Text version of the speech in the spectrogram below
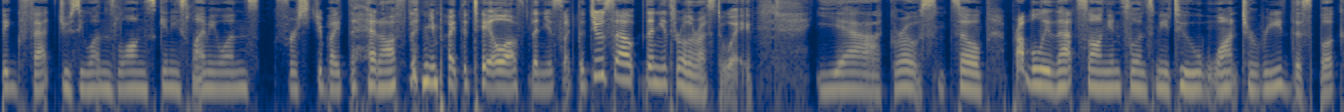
Big, fat, juicy ones, long, skinny, slimy ones. First you bite the head off, then you bite the tail off, then you suck the juice out, then you throw the rest away. Yeah, gross. So probably that song influenced me to want to read this book,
